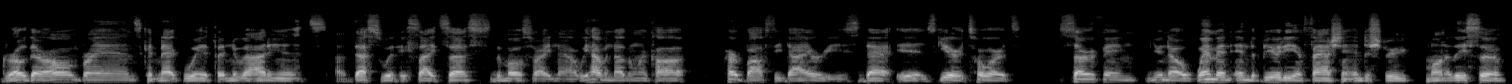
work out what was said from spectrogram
grow their own brands, connect with a new audience. Uh, that's what excites us the most right now. We have another one called Her Bossy Diaries that is geared towards serving, you know, women in the beauty and fashion industry. Mona Lisa,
